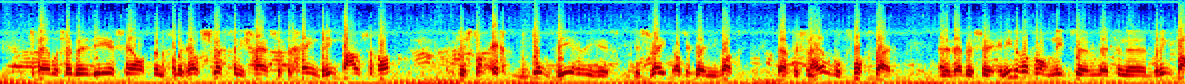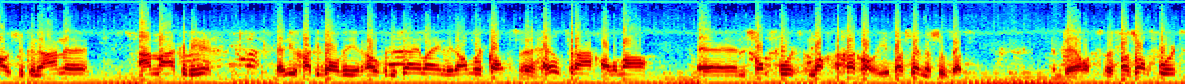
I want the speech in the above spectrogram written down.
De spelers hebben in de eerste helft, en dat vond ik heel slecht van die scheidsrechter, geen drinkpauze gehad. Het is toch echt bedompt weer, je, je zweet als ik weet niet wat. Je hebt dus een heleboel vocht uit. En dat hebben ze in ieder geval niet uh, met een uh, drinkpauze kunnen aan, aanmaken weer. En nu gaat die bal weer over de zijlijn, weer de andere kant. heel traag allemaal. En Zandvoort mag gaan gooien. Bas Lemmers doet dat. De helft van Zandvoort.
